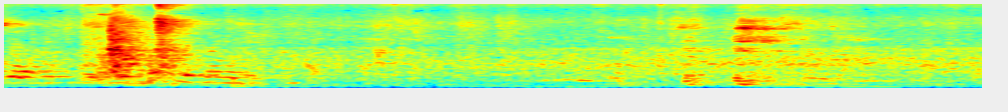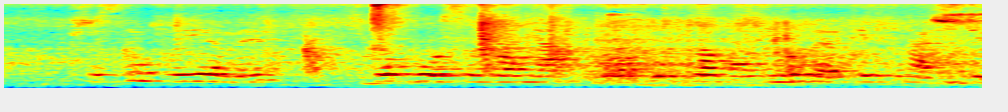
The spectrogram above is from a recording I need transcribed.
żadnych pytań. Przystępujemy do głosowania nad uchwałą nr 15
